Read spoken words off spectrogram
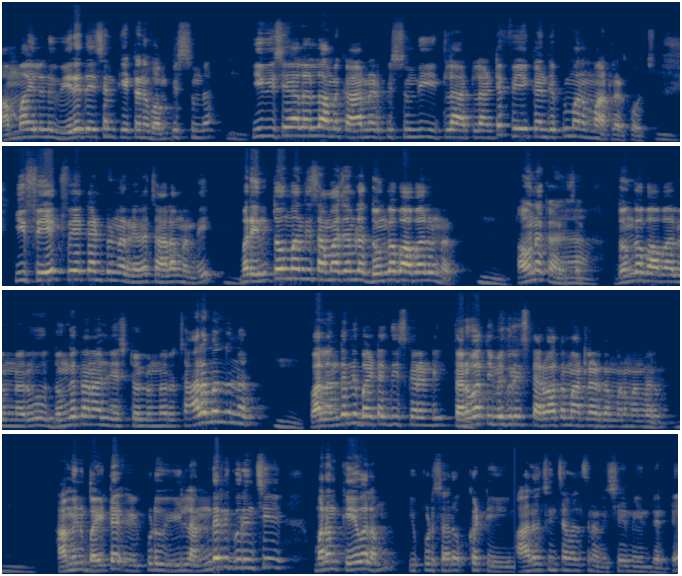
అమ్మాయిలను వేరే దేశానికి ఎట్టైనా పంపిస్తుందా. ఈ విషయాలలో ఆమె కారు నడిపిస్తుంది ఇట్లా అట్లా అంటే ఫేక్ అని చెప్పి మనం మాట్లాడుకోవచ్చు. ఈ ఫేక్ ఫేక్ అంటున్నారు కదా చాలా మంది. మరి ఎంతో మంది సమాజంలో దొంగ బాబాలు ఉన్నారు. అవునా కాదు. సార్ దొంగ బాబాలు ఉన్నారు దొంగతనాలు చేసేటోళ్ళు ఉన్నారు చాలా మంది ఉన్నారు. వాళ్ళందరినీ బయటకు తీసుకురండి తర్వాత ఈమె గురించి తర్వాత మాట్లాడదాం మనం అందరం. ఆమెను బయట ఇప్పుడు వీళ్ళందరి గురించి మనం కేవలం ఇప్పుడు సార్ ఒక్కటి ఆలోచించవలసిన విషయం ఏంటంటే.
